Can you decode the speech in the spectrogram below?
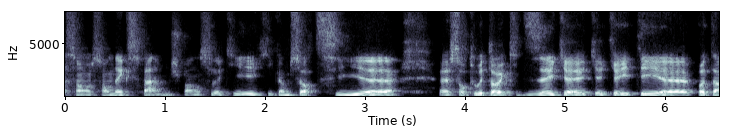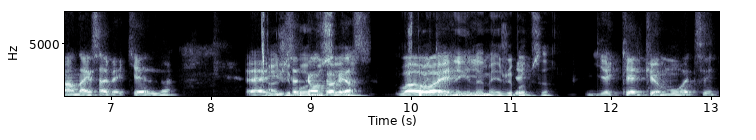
son, ex-femme, je pense, là, qui, est, qui est comme sortie euh, euh, sur Twitter qui disait qu'il a été pas tendance avec elle. ah, j'ai pas Vu ça. Ouais, je ouais, étonné, là, mais j'ai pas vu ça. Il y a quelques mois, tu sais.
